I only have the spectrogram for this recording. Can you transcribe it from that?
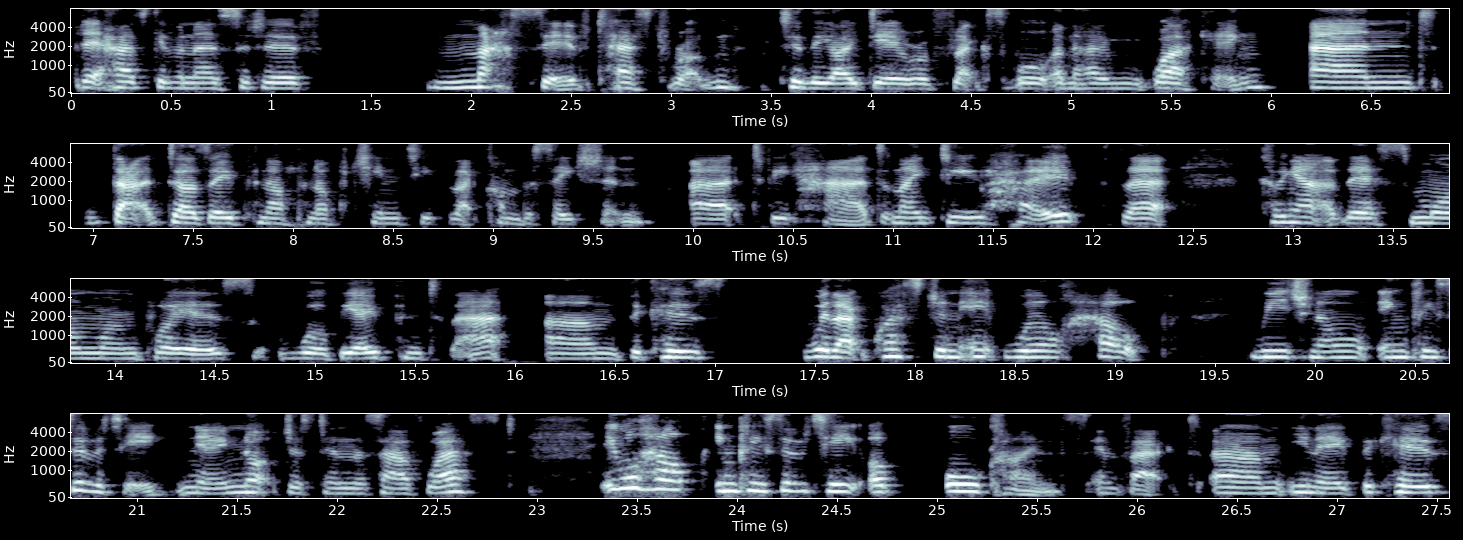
but it has given us sort of massive test run to the idea of flexible and home working and that does open up an opportunity for that conversation uh, to be had. And i do hope that coming out of this more and more employers will be open to that um, because without question it will help regional inclusivity you know not just in the southwest. It will help inclusivity of all kinds in fact um, you know because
